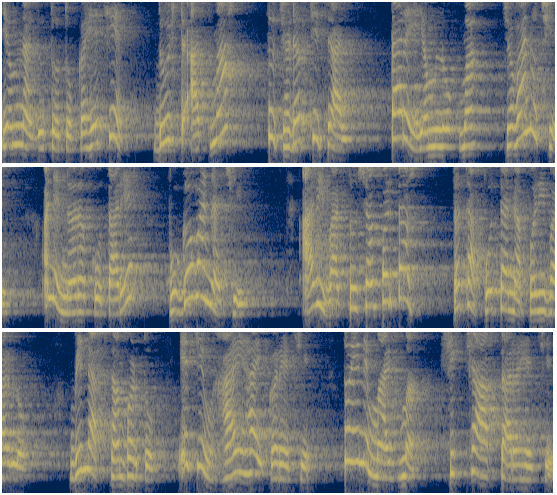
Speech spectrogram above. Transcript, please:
યમના દૂતો તો કહે છે, દુષ્ટ આત્મા, તું ઝડપથી ચાલ. તારે યમલોકમાં જવાનું છે અને નરકો તારે ભોગવવાના છે. આવી વાતો સાંભળતા તથા પોતાના પરિવારનો વિલાપ સાંભળતો એ જીવ હાય હાય કરે છે, તો એને માર્ગમાં શિક્ષા આપતા રહે છે.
